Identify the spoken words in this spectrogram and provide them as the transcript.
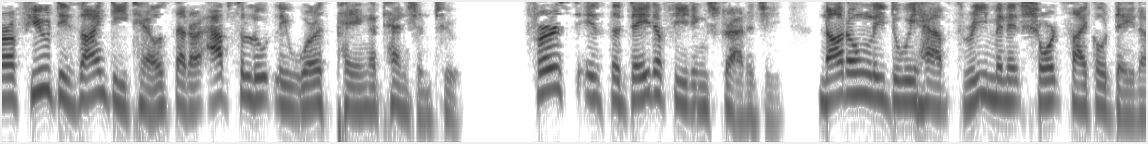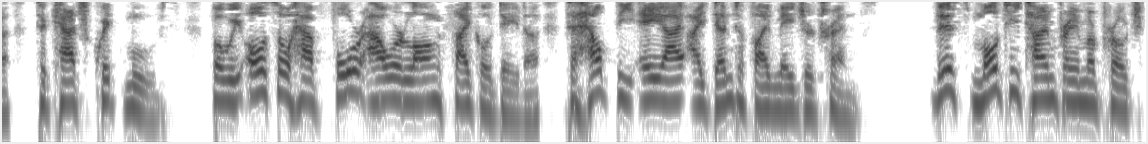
are a few design details that are absolutely worth paying attention to. First is the data feeding strategy. Not only do we have 3-minute short cycle data to catch quick moves, but we also have 4-hour long cycle data to help the AI identify major trends. This multi-timeframe approach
